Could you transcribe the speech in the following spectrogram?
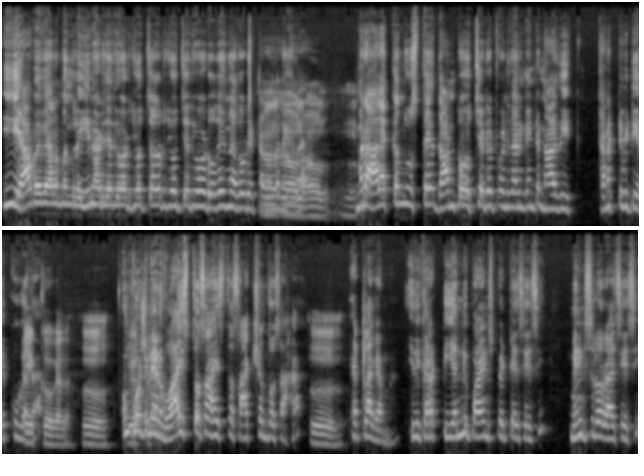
ఈ యాభై వేల మందిలో ఈనాడు చదివాడు జ్యోతి చదువు జ్యోతి చదివాడు ఉదయం చదివాడు ఇట్లా ఉంటది కదా? మరి ఆ లెక్కను చూస్తే దాంట్లో వచ్చేటటువంటి దానికంటే నాది కనెక్టివిటీ ఎక్కువ కదా. ఇంకోటి నేను వాయిస్తో సహా ఇస్తా సాక్ష్యంతో సహా ఎట్లాగన్నా ఇది కరెక్ట్ ఇవన్నీ పాయింట్స్ పెట్టేసేసి మినిట్స్లో రాసేసి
